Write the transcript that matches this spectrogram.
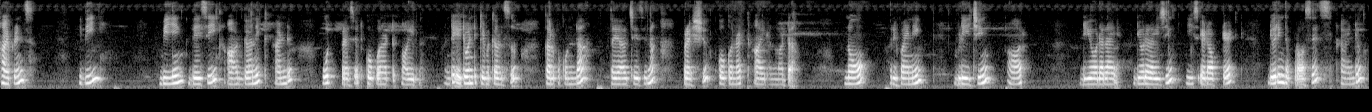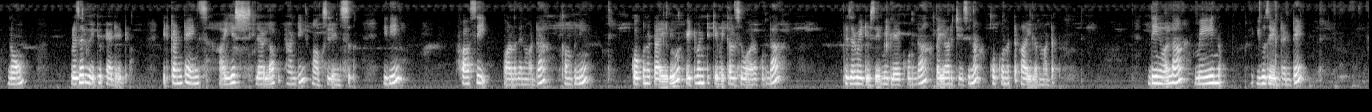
Hi friends. ఇది being desi organic and wood pressed coconut oil. అంటే ఎటువంటి chemicals కలపకుండా తయారు చేసిన ఫ్రెష్ కోకోనట్ ఆయిల్ అనమాట no refining bleaching or డియోడరై deodorizing is adopted during the process and no preservative added it contains highest level of anti oxidants ఇది ఫాసీ వాళ్ళదనమాట company coconut oil ఎటువంటి కెమికల్స్ వాడకుండా ప్రిజర్వేటివ్స్ ఏమీ లేకుండా తయారు చేసిన కోకోనట్ ఆయిల్ అనమాట దీనివల్ల మెయిన్ యూజ్ ఏంటంటే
